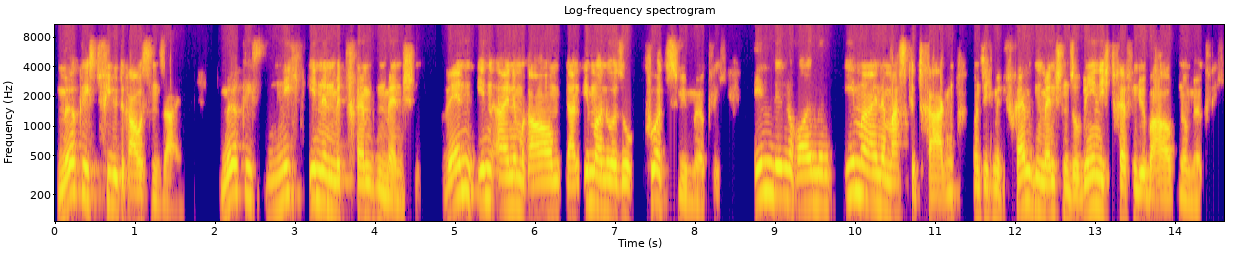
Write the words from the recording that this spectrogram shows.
Möglichst viel draußen sein, möglichst nicht innen mit fremden Menschen, wenn in einem Raum, dann immer nur so kurz wie möglich. In den Räumen immer eine Maske tragen und sich mit fremden Menschen so wenig treffen wie überhaupt nur möglich.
